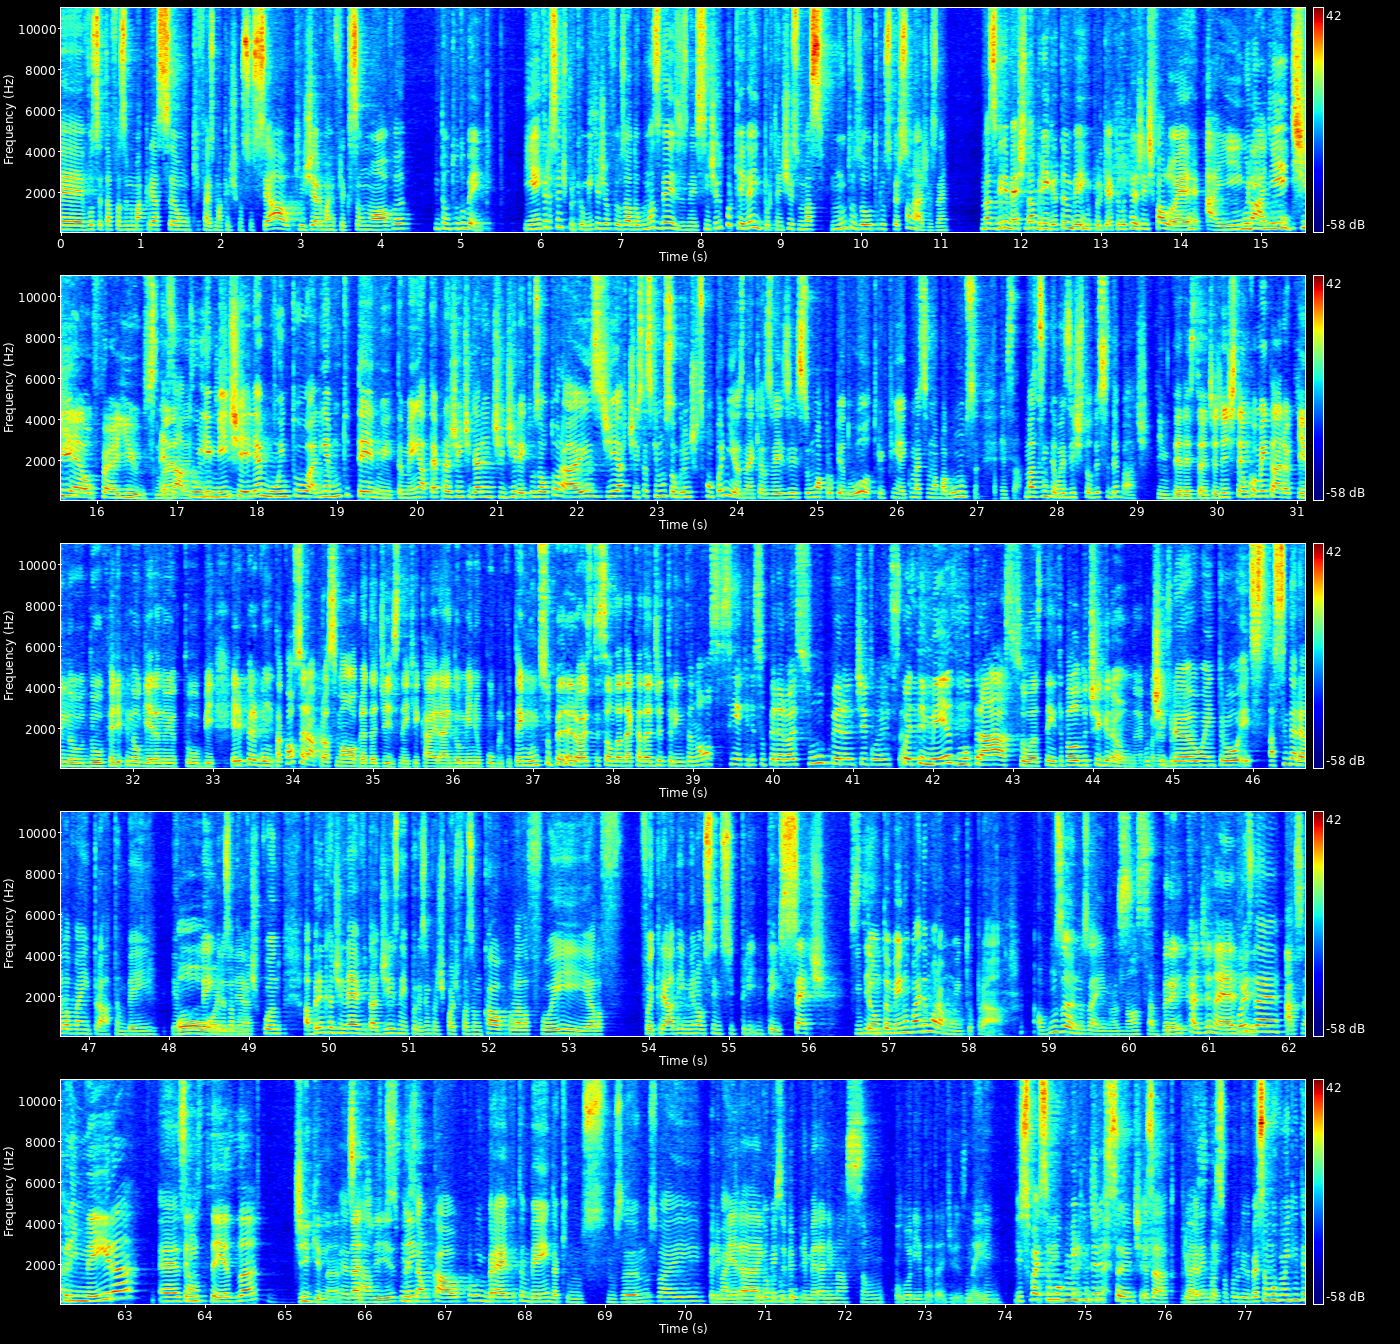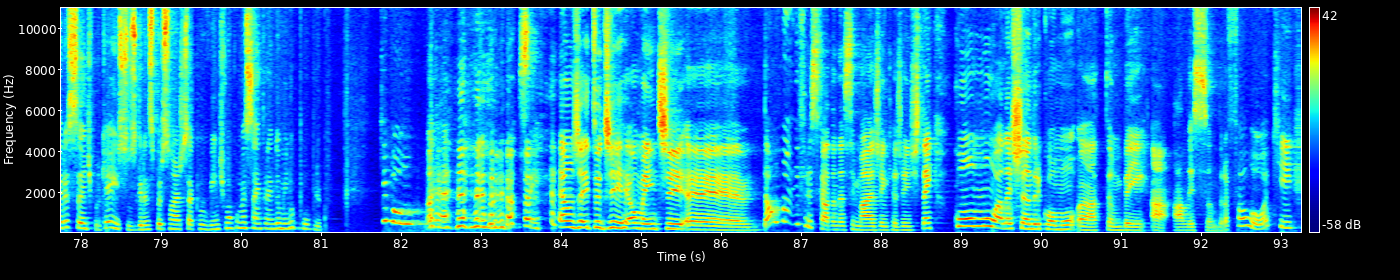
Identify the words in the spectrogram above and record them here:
é, você está fazendo uma criação que faz uma crítica social, que gera uma reflexão nova, então tudo bem. E é interessante, porque o Mickey já foi usado algumas vezes nesse sentido, porque ele é importantíssimo, mas muitos outros personagens, né? Mas vira e mexe da briga também, porque é aquilo que a gente falou é. Aí o limite o que é o fair use, né? Exato, o limite ele é muito. A linha é muito tênue também, até para a gente garantir direitos autorais de artistas que não são grandes companhias, né? Que às vezes um apropria do outro, enfim, aí começa uma bagunça. Exato. Mas então existe todo esse debate. Interessante. A gente tem um comentário aqui no, do Felipe Nogueira no YouTube. Ele pergunta: qual será a próxima obra da Disney que cairá em domínio público? Tem muitos super-heróis que são da década de 30. Nossa, sim, aqueles super-heróis super antigos com esse mesmo traço, assim, você falou do Tigrão, né? O Tigrão exemplo. entrou, a Cinderela vai entrar também. Eu não Olha. lembro exatamente quando. A Branca de Neve da Disney, por exemplo, a gente pode fazer um cálculo, ela foi, ela foi criada em 1937. Sim. Então também não vai demorar muito para alguns anos aí, mas Nossa, Branca de Neve. Pois é. Pois a é. primeira é, princesa digna Exato. da Disney. Se fizer um cálculo, em breve também, daqui uns, uns anos, vai. Primeira, vai inclusive, primeira animação colorida da Disney. Enfim, isso vai ser um movimento interessante. Exato, primeira vai animação ser. colorida. Vai ser um movimento interessante, porque é isso, os grandes personagens do século XX vão começar a entrar em domínio público. Que bom! É, é um jeito de realmente é, dar uma refrescada nessa imagem que a gente tem, como o Alexandre, como ah, também a Alessandra falou aqui.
